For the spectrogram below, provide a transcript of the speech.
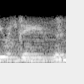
you and James.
